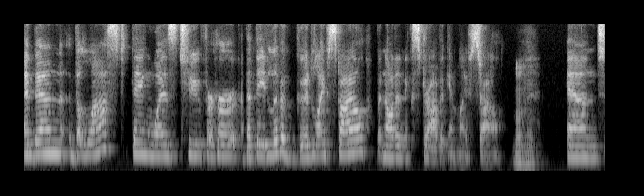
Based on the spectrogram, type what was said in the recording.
and then the last thing was to for her that they live a good lifestyle but not an extravagant lifestyle mm-hmm. and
